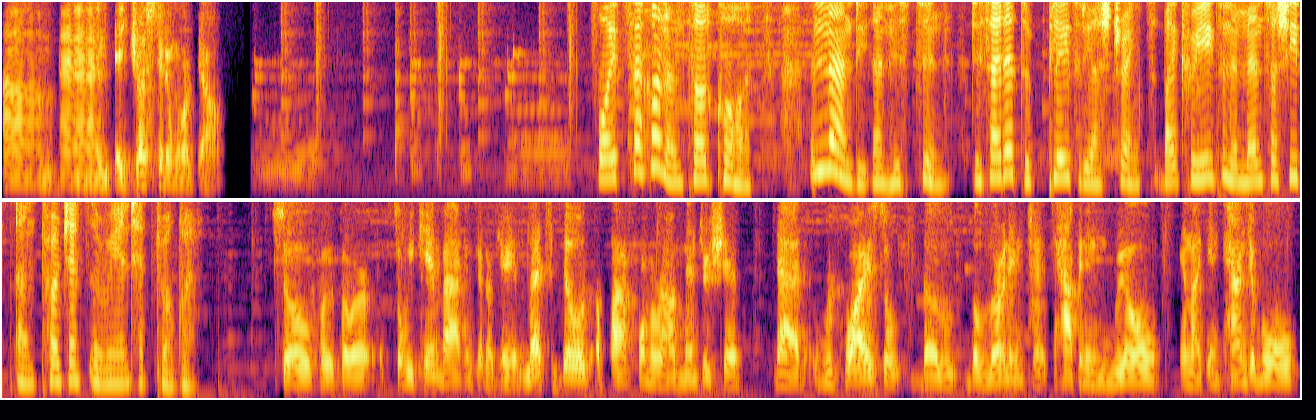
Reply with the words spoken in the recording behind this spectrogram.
um, and it just didn't work out. For its second and third cohort, Nnadi and his team decided to play to their strengths by creating a mentorship and project-oriented program. So for, for so we came back and said, okay, let's build a platform around mentorship that requires the the, the learning to, to happen in real and like intangible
